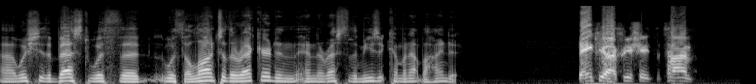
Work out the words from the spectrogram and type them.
uh, wish you the best with the with the launch of the record and, and the rest of the music coming out behind it. Thank you. I appreciate the time.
